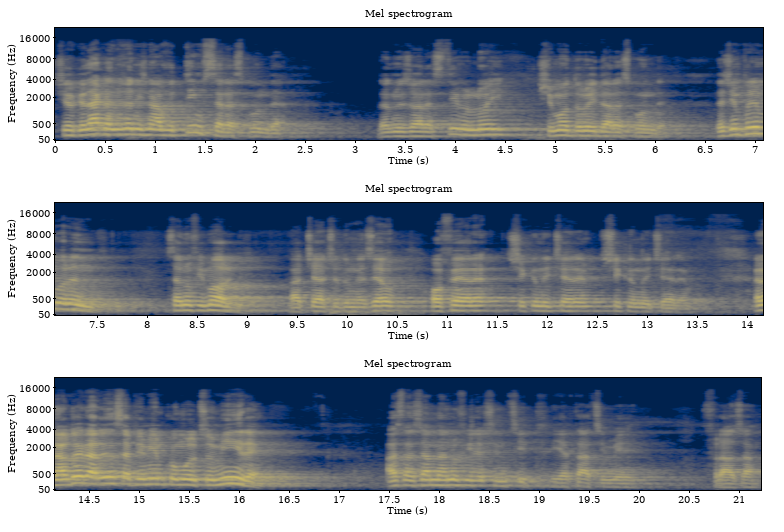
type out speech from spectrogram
Și el credea că Dumnezeu nici n-a avut timp să răspunde. Dar Dumnezeu are stilul lui și modul lui de a răspunde. Deci, în primul rând, să nu fim orbi la ceea ce Dumnezeu oferă și când îi cerem și când îi cerem. În al doilea rând, să primim cu mulțumire. Asta înseamnă a nu fi nesimțit. Iertați-mi fraza.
